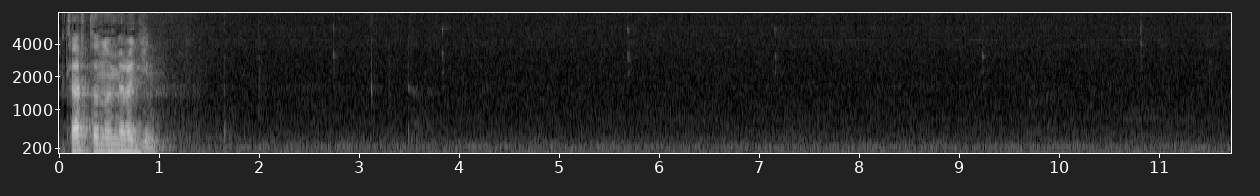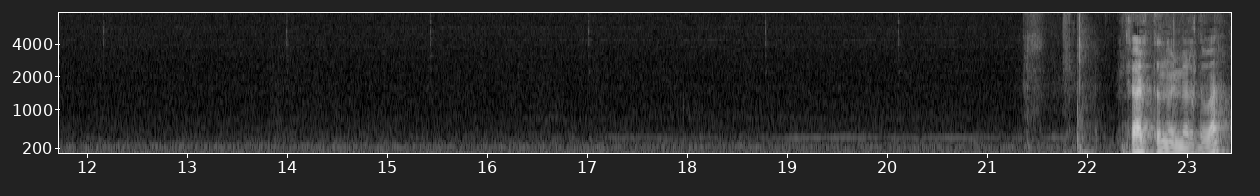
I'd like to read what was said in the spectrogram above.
Карта номер один. Карта номер два.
